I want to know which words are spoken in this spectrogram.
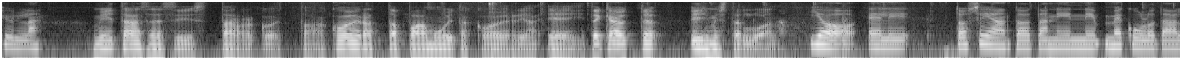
Kyllä. Mitä se siis tarkoittaa? Koirat tapaa muita koiria? Ei. Te käytte ihmisten luona. Joo, eli tosiaan tota, niin, niin me kuulutaan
